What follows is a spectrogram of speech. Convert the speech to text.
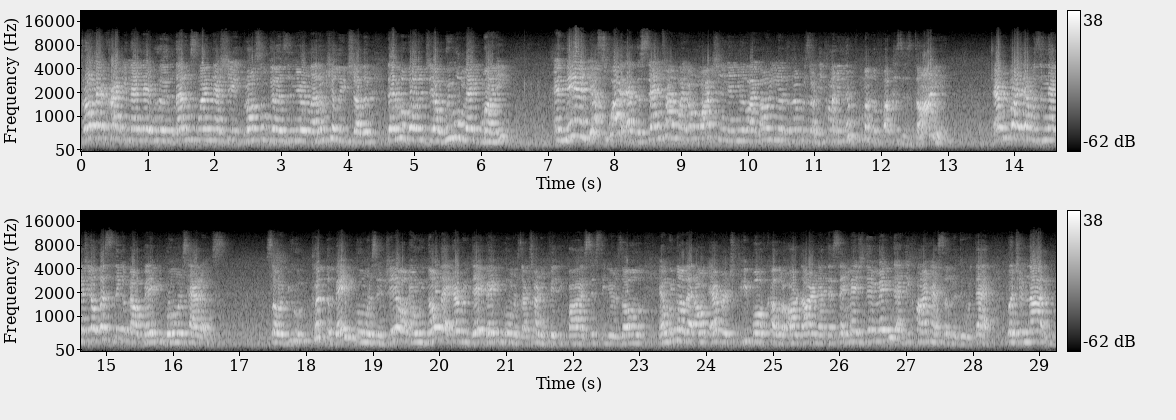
Throw that crack in that neighborhood, let them slang that shit, throw some guns in there, let them kill each other. They will go to jail, we will make money. And then guess what? At the same time, like I'm watching and you're like, oh yeah, the numbers are declining. Them motherfuckers is dying. Everybody that was in that jail, let's think about baby boomers had us. So if you put the baby boomers in jail, and we know that every day baby boomers are turning 55, 60 years old, and we know that on average people of color are dying at that same age, then maybe that decline has something to do with that. But you're not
